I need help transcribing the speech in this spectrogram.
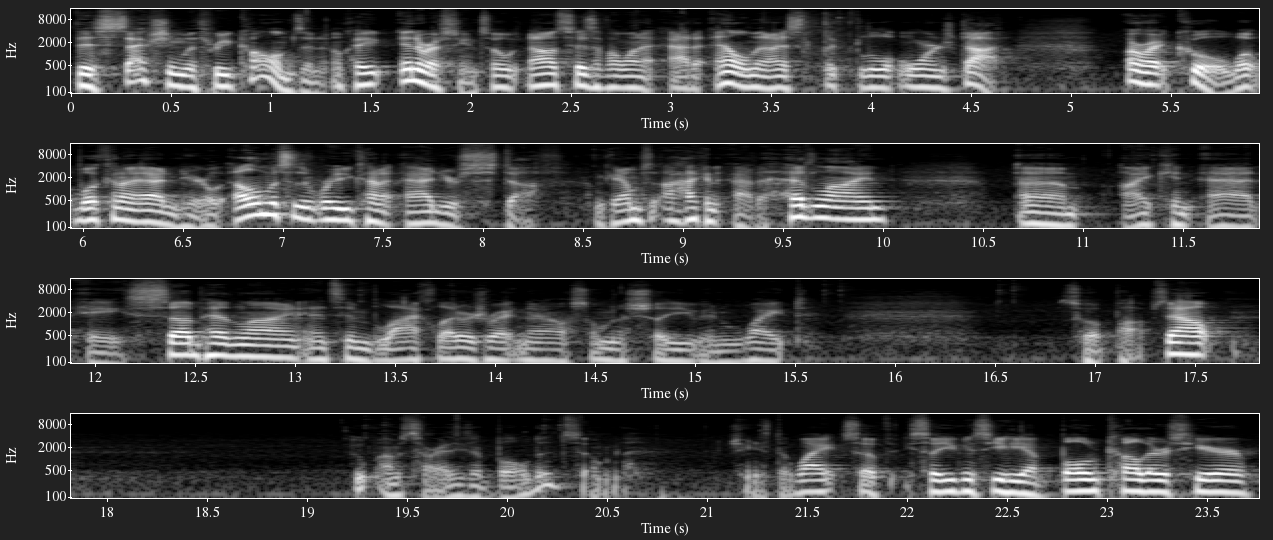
this section with three columns in it. Okay, interesting. So now it says if I want to add an element, I just click the little orange dot. All right, cool. What, what can I add in here? Well, elements is where you kind of add your stuff. Okay, I'm, i can add a headline. Um, I can add a sub headline, and it's in black letters right now, so I'm going to show you in white. So it pops out. Oop, I'm sorry, these are bolded, so I'm going to change the white. So, if, so you can see you have bold colors here,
